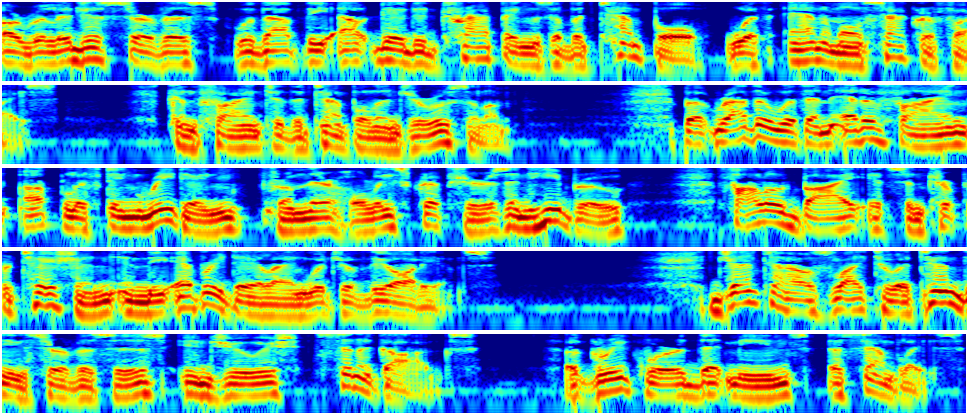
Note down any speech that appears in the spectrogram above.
A religious service without the outdated trappings of a temple with animal sacrifice, confined to the temple in Jerusalem, but rather with an edifying, uplifting reading from their holy scriptures in Hebrew followed by its interpretation in the everyday language of the audience. Gentiles like to attend these services in Jewish synagogues, a Greek word that means assemblies.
